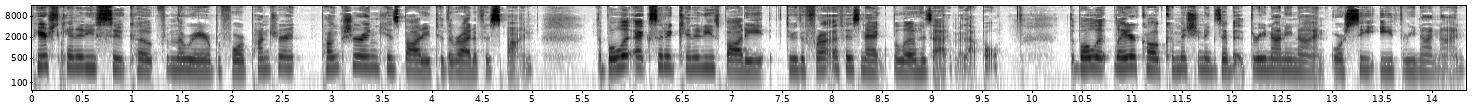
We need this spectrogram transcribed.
pierced Kennedy's suit coat from the rear before puncturing, his body to the right of his spine. The bullet exited Kennedy's body through the front of his neck below his Adam's apple. The bullet, later called Commission Exhibit 399 or CE 399,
